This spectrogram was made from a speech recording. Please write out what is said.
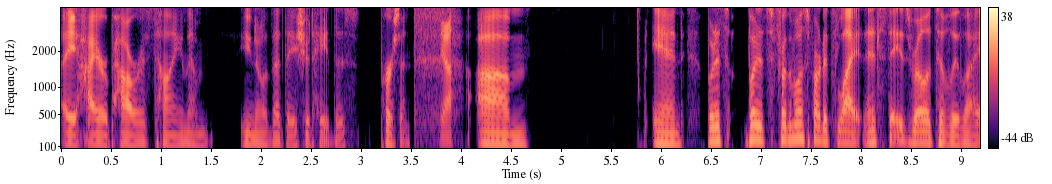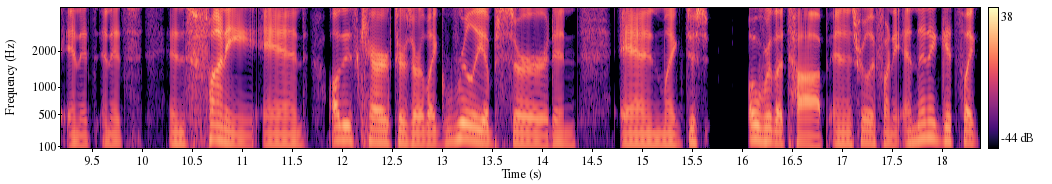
a higher power is telling them you know that they should hate this person Yeah. um and but it's but it's for the most part it's light and it stays relatively light and it's and it's and it's funny and all these characters are like really absurd and and like just over the top and it's really funny and then it gets like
